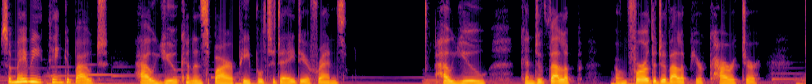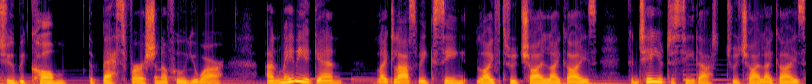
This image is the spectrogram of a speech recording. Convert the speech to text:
So maybe think about how you can inspire people today, dear friends. How you can develop and further develop your character to become the best version of who you are. And maybe again, like last week, seeing life through childlike eyes, continue to see that through childlike eyes,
